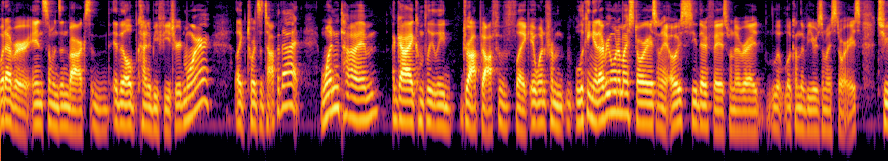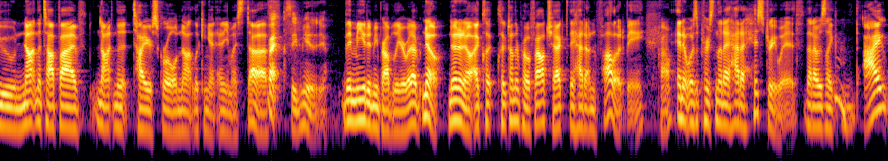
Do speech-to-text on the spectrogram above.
whatever, in someone's inbox, they'll kind of be featured more, like towards the top of that. One time a guy completely dropped off of like it went from looking at every one of my stories and I always see their face whenever I l- look on the viewers of my stories to not in the top 5, not in the entire scroll, not looking at any of my stuff Right, because they muted you. they muted me probably or whatever. No, no, no, no. I click, clicked on their profile, checked, they had unfollowed me, Oh. and it was a person that I had a history with. That I was like, hmm. I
